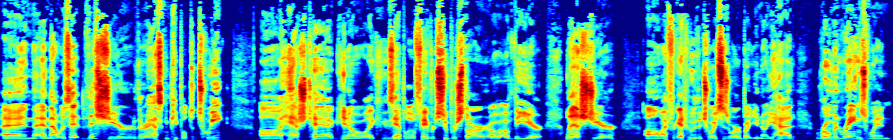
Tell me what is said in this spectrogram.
and and that was it. This year, they're asking people to tweet. Uh, hashtag, you know, like example, favorite superstar of, of the year. Last year, um, I forget who the choices were, but you know, you had Roman Reigns win,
